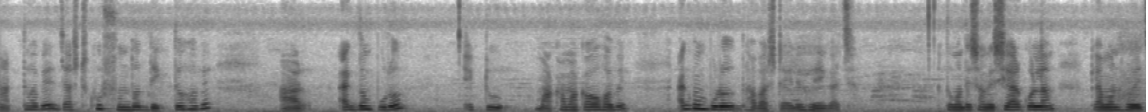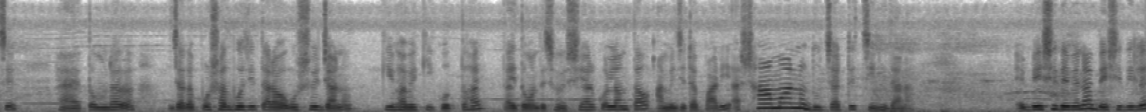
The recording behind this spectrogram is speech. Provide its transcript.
নাড়তে হবে, জাস্ট খুব সুন্দর দেখতেও হবে। আর একদম পুরো একটু মাখা মাখাও হবে। একদম পুরো ধাবা স্টাইলে হয়ে গেছে। তোমাদের সঙ্গে শেয়ার করলাম কেমন হয়েছে। হ্যাঁ তোমরা যারা প্রসাদ ভোজি তারা অবশ্যই জানো কীভাবে কি করতে হয়, তাই তোমাদের সঙ্গে শেয়ার করলাম তাও। আমি যেটা পারি, আর সামান্য দু চারটে চিনি দানা। বেশি দেবে না, বেশি দিলে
